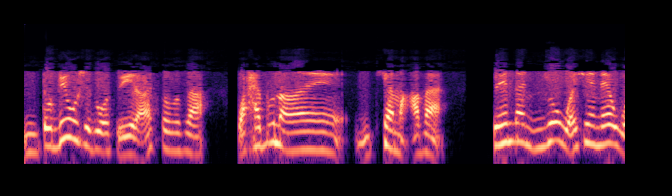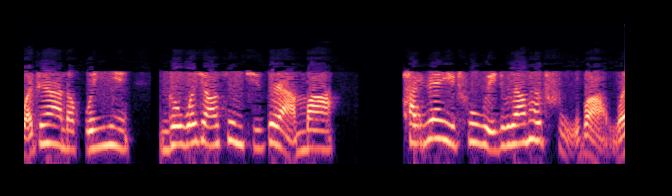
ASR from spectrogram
你，都六十多岁了，是不是？我还不能添麻烦，所以呢，你说我现在我这样的婚姻，你说我想顺其自然吧，他愿意出轨就让他出吧，我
